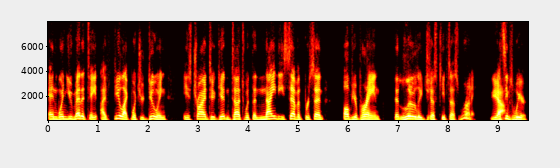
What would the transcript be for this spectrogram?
and when you meditate, I feel like what you're doing is trying to get in touch with the ninety seven percent of your brain that literally just keeps us running. Yeah. That seems weird.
